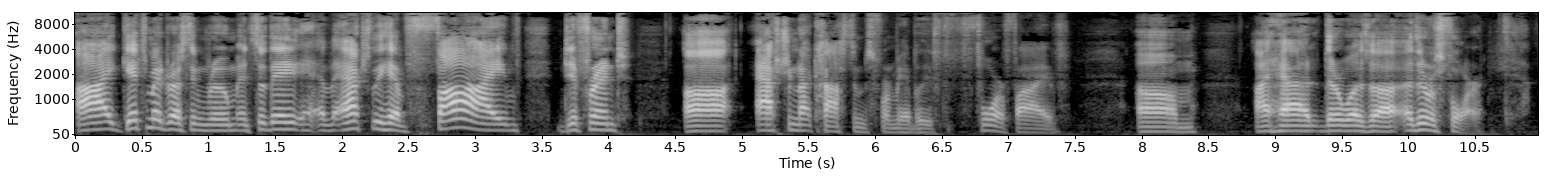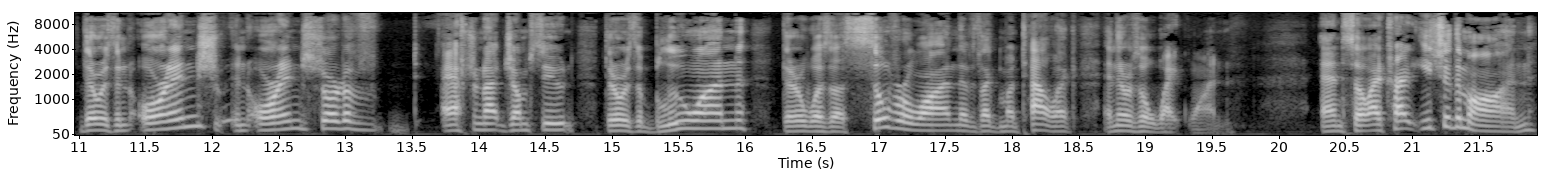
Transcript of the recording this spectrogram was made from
I get to my dressing room, and so they have actually have five different uh, astronaut costumes for me. I believe four or five. Um, I had there was a there was four. There was an orange, an orange sort of astronaut jumpsuit. There was a blue one. There was a silver one that was like metallic, and there was a white one. And so I tried each of them on.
